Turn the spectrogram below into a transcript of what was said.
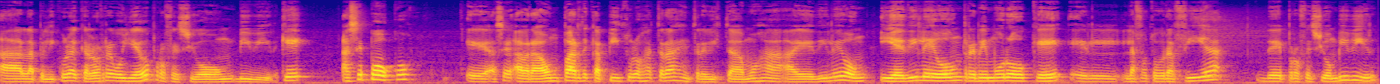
a la película de Carlos Rebolledo, Profesión Vivir, que Hace poco, eh, habrá un par de capítulos atrás, entrevistamos a, Eddie León y Eddie León rememoró que la fotografía de Profesión Vivir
